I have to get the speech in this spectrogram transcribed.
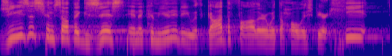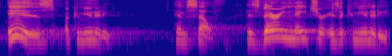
Jesus himself exists in a community with God the Father and with the Holy Spirit. He is a community himself. His very nature is a community,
